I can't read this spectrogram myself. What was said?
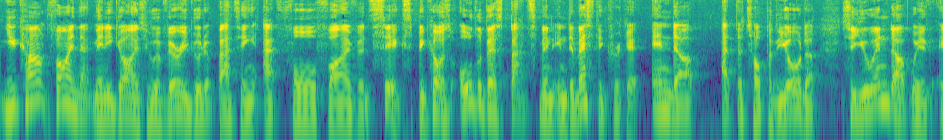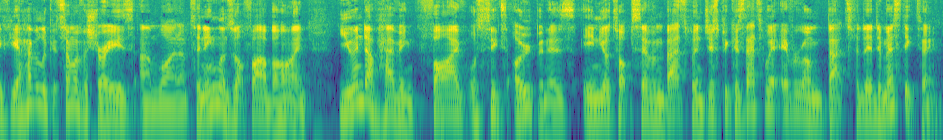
you can't find that many guys who are very good at batting at four, five, and six because all the best batsmen in domestic cricket end up at the top of the order. So you end up with, if you have a look at some of Australia's um, lineups, and England's not far behind, you end up having five or six openers in your top seven batsmen just because that's where everyone bats for their domestic team.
